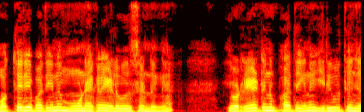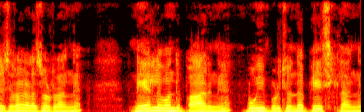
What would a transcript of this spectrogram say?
மொத்த ஏரியா பார்த்தீங்கன்னா மூணு ஏக்கர் எழுபது சென்ட்டுங்க இதோட ரேட்டுன்னு பார்த்தீங்கன்னா இருபத்தஞ்சி லட்ச ரூபா விலை சொல்கிறாங்க நேரில் வந்து பாருங்கள் பூமி பிடிச்சிருந்தா பேசிக்கலாங்க.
